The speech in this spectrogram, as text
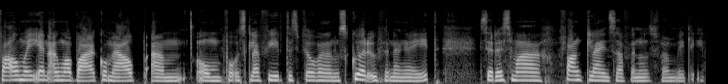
val my een ouma baie kom help um, om vir ons klavier te speel wanneer ons kooroefeninge het. So dis maar van kleins af in ons familie.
